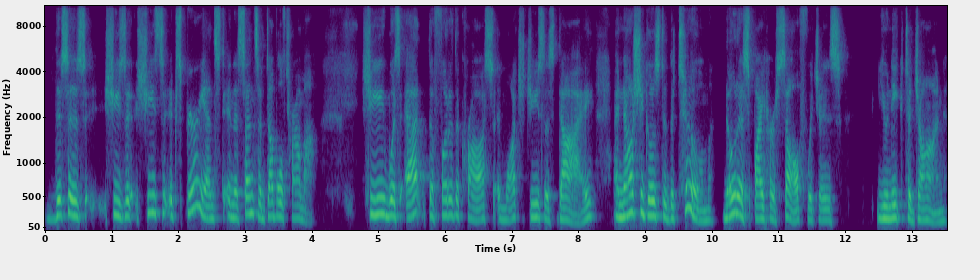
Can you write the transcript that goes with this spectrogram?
this is she's she's experienced in a sense a double trauma. She was at the foot of the cross and watched jesus die and now she goes to the tomb notice by herself which is unique to john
